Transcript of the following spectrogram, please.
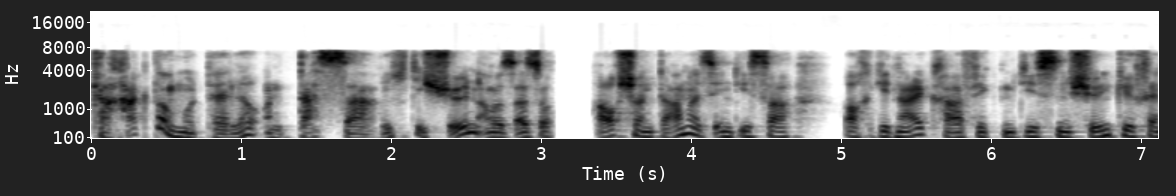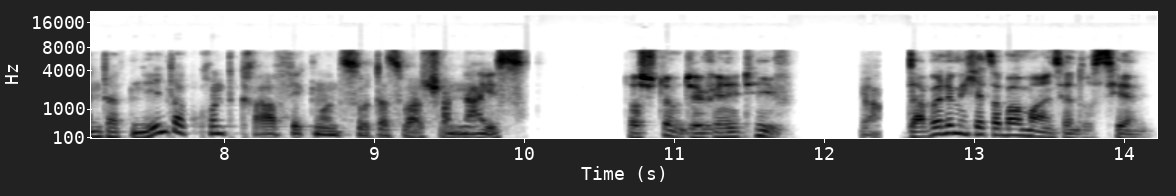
Charaktermodelle und das sah richtig schön aus. Also auch schon damals in dieser Originalgrafik mit diesen schön gerenderten Hintergrundgrafiken und so, das war schon nice. Das stimmt, definitiv. Ja. Da würde mich jetzt aber mal eins interessieren.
